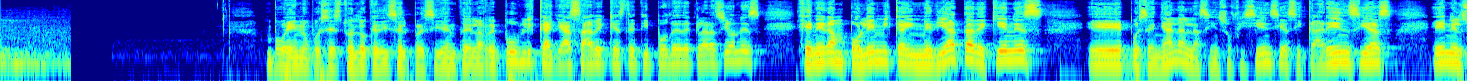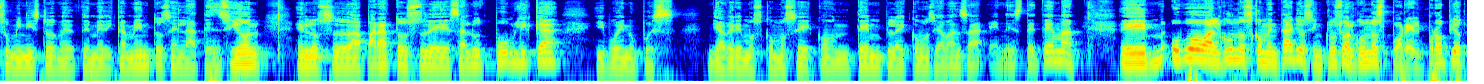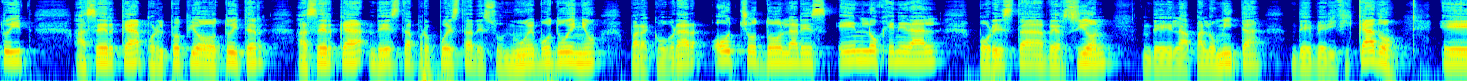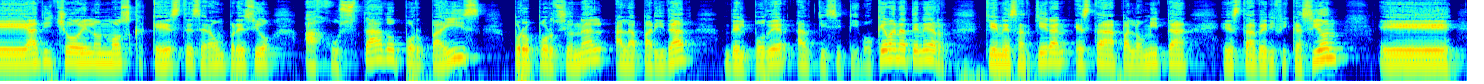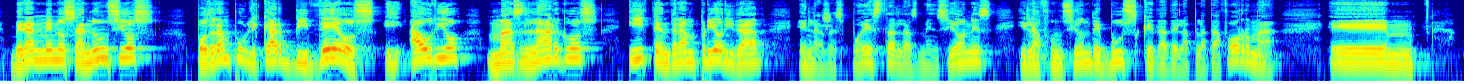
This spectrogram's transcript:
Bueno, pues esto es lo que dice el presidente de la República. Ya sabe que este tipo de declaraciones generan polémica inmediata de quienes eh, pues señalan las insuficiencias y carencias en el suministro de medicamentos, en la atención, en los aparatos de salud pública y bueno, pues ya veremos cómo se contempla y cómo se avanza en este tema. Eh, hubo algunos comentarios, incluso algunos por el propio tweet, acerca, por el propio Twitter, acerca de esta propuesta de su nuevo dueño para cobrar 8 dólares en lo general por esta versión de la palomita de verificado. Eh, ha dicho Elon Musk que este será un precio ajustado por país proporcional a la paridad del poder adquisitivo. ¿Qué van a tener quienes adquieran esta palomita, esta verificación? Eh, verán menos anuncios, podrán publicar videos y audio más largos y tendrán prioridad en las respuestas, las menciones y la función de búsqueda de la plataforma. Eh,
